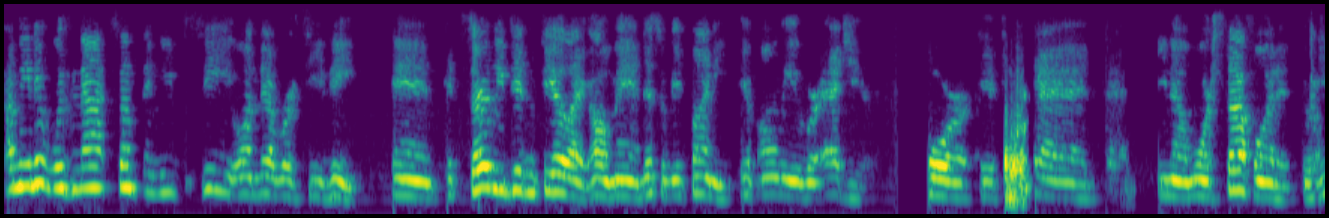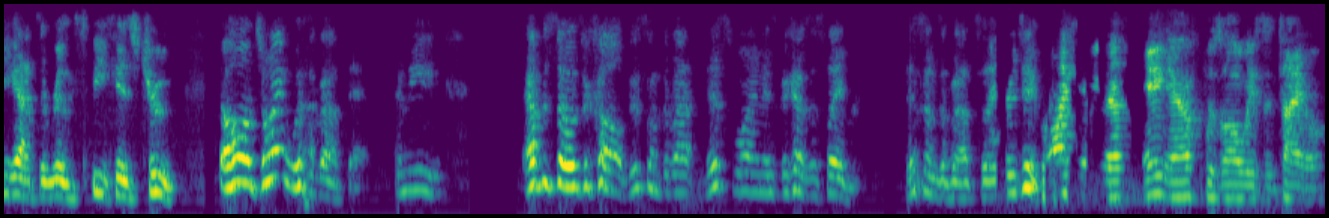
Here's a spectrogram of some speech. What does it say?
I mean it was not something you'd see on network TV, and it certainly didn't feel like oh man this would be funny if only it were edgier or if he had you know more stuff on it where he got to really speak his truth. The whole joint was about that. I mean, episodes are called. This one's about. This one is because of slavery. This one's about slavery too. Black AF, was always the title.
